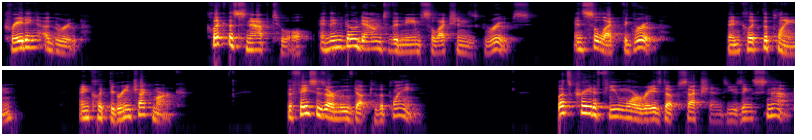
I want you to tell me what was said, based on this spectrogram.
creating a group. Click the Snap tool and then go down to the Name Selections groups and select the group. Then click the plane and click the green check mark. The faces are moved up to the plane. Let's create a few more raised up sections using Snap.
